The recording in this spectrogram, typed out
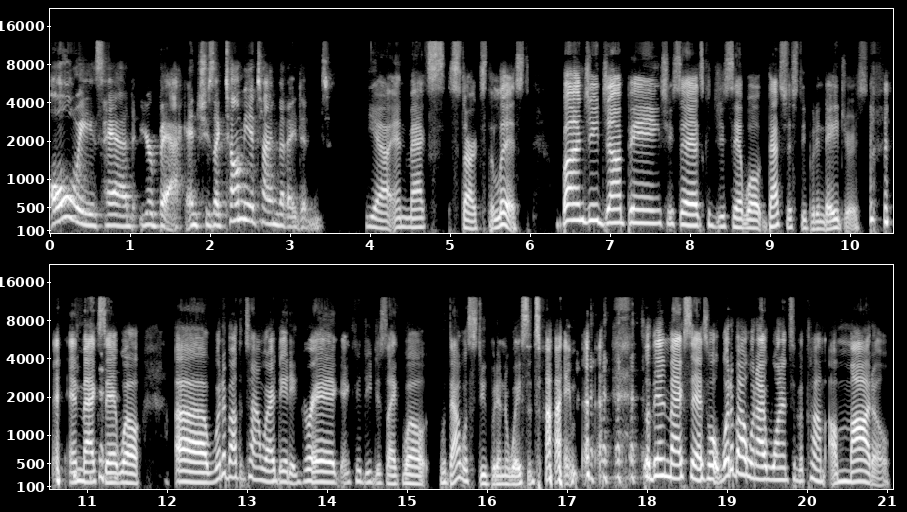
always had your back. And she's like, tell me a time that I didn't. Yeah, and Max starts the list. Bungee jumping, she says, could you say, well, that's just stupid and dangerous. and Max said, well, uh, what about the time where I dated Greg? And Khadijah's like, well, well, that was stupid and a waste of time. so then Max says, well, what about when I wanted to become a model?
